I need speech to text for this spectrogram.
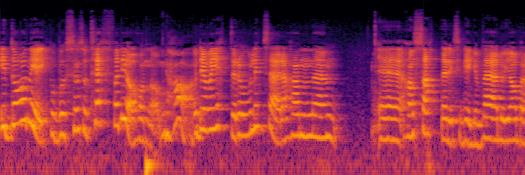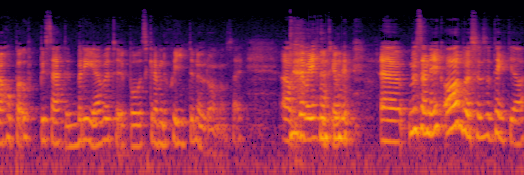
idag när jag gick på bussen så träffade jag honom. Jaha. Och det var jätteroligt så här. Han, eh, eh, han satt där i sin egen värld och jag bara hoppade upp i sätet bredvid typ och skrämde skiten ur honom. Så här. Ja, det var jättetrevligt. Eh, men sen när jag gick av bussen så tänkte jag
